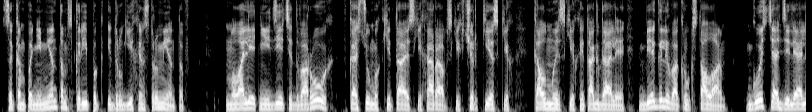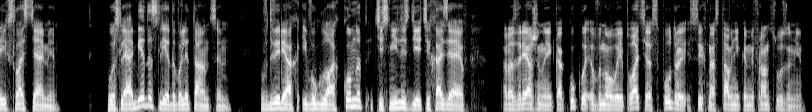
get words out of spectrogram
с аккомпанементом скрипок и других инструментов. Малолетние дети дворовых в костюмах китайских, арабских, черкесских, калмыцких и так далее бегали вокруг стола. Гости отделяли их сластями. После обеда следовали танцы. В дверях и в углах комнат теснились дети хозяев, разряженные как куклы в новые платья с пудрой с их наставниками-французами.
